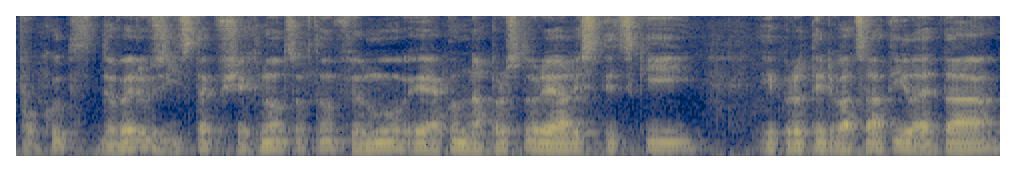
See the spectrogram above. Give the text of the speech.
pokud dovedu říct, tak všechno, co v tom filmu je jako naprosto realistický i pro ty 20. léta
